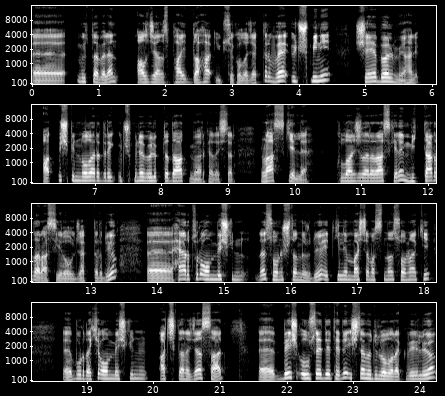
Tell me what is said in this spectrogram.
e, muhtemelen alacağınız pay daha yüksek olacaktır. Ve 3000'i şeye bölmüyor. Hani 60 bin doları direkt 3000'e bölüp de dağıtmıyor arkadaşlar. Rastgele kullanıcılara rastgele miktar da rastgele olacaktır diyor. E, her tur 15 günde sonuçlanır diyor. Etkinliğin başlamasından sonraki e, buradaki 15 gün açıklanacağı saat. E, 5 USDT'de işlem ödülü olarak veriliyor.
